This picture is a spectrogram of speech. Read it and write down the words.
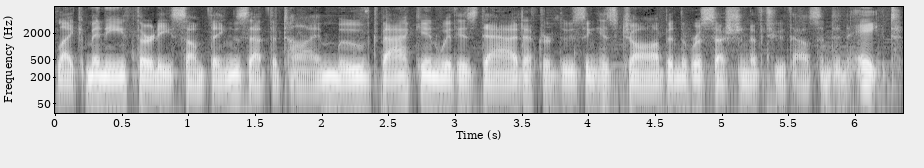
like many 30 somethings at the time, moved back in with his dad after losing his job in the recession of 2008.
